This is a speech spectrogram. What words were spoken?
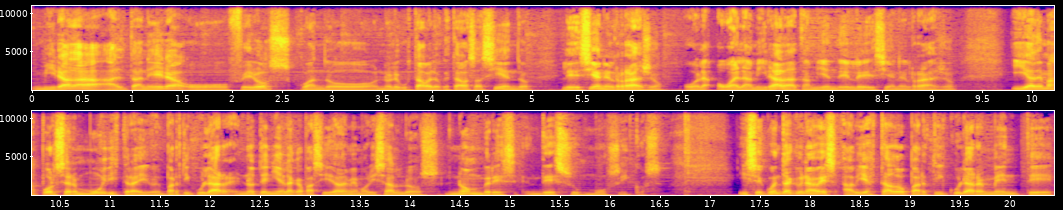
mirada altanera o feroz cuando no le gustaba lo que estabas haciendo, le decían el rayo, o, o a la mirada también de él le decían el rayo, y además por ser muy distraído. En particular, no tenía la capacidad de memorizar los nombres de sus músicos. Y se cuenta que una vez había estado particularmente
